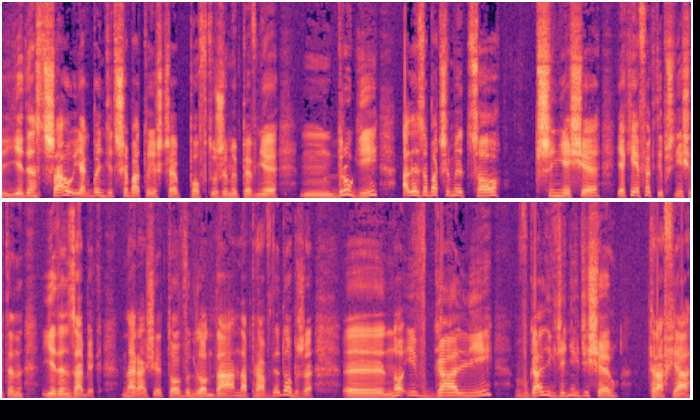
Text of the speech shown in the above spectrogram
jeden strzał, jak będzie trzeba, to jeszcze powtórzymy pewnie mm, drugi, ale zobaczymy, co przyniesie, jakie efekty przyniesie ten jeden zabieg. Na razie to wygląda naprawdę dobrze. E, no i w gali, w gali gdzie niegdzie się trafia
